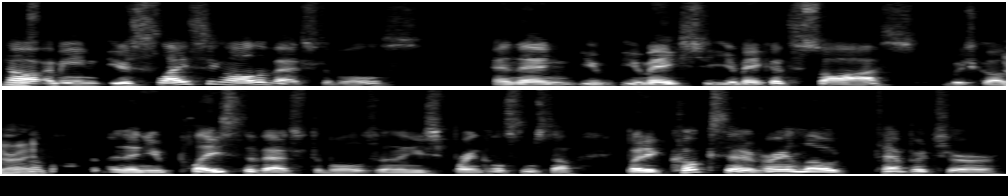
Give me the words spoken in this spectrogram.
No, Most- I mean you're slicing all the vegetables, and then you you make you make a sauce which goes on the bottom, and then you place the vegetables, and then you sprinkle some stuff. But it cooks at a very low temperature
